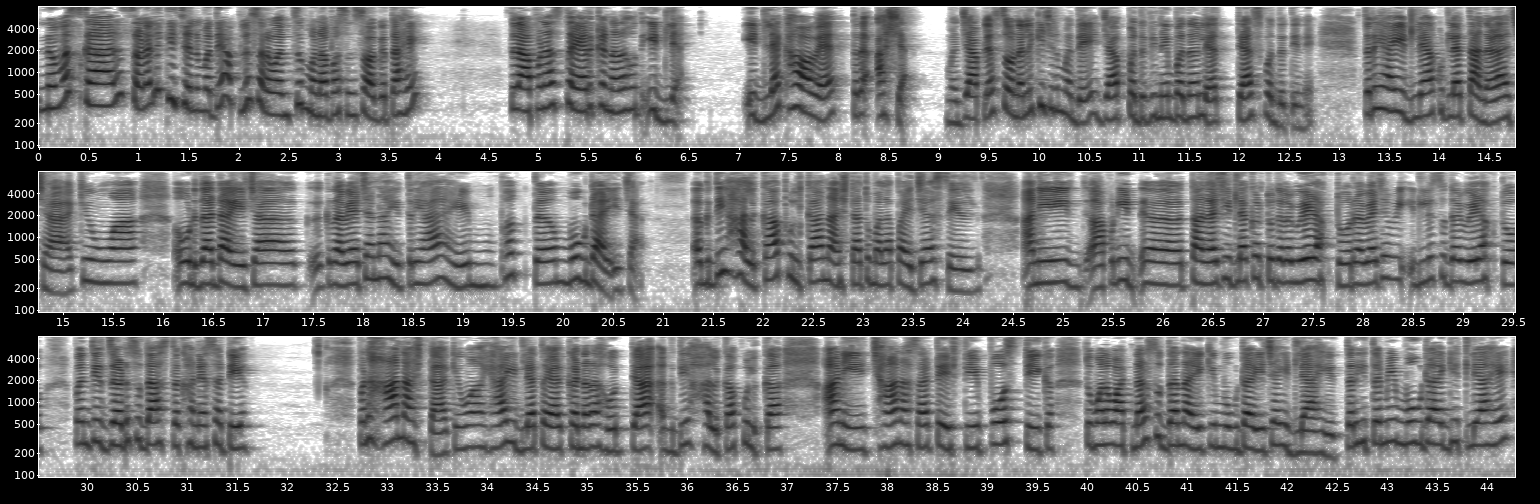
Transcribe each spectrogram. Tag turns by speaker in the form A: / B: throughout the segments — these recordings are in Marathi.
A: नमस्कार सोनाली किचनमध्ये आपलं सर्वांचं मनापासून स्वागत आहे. तर आपण आज तयार करणार आहोत इडल्या. इडल्या खावाव्यात तर अशा म्हणजे आपल्या सोनाली किचनमध्ये ज्या पद्धतीने बनवल्यात त्याच पद्धतीने. तर ह्या इडल्या कुठल्या तांदळाच्या किंवा उडदा डाळीच्या रव्याच्या नाहीत तर ह्या आहे फक्त मूग डाळीच्या. अगदी हलका फुलका नाश्ता तुम्हाला पाहिजे असेल. आणि आपण इड तांदळाची इडल्या करतो त्याला वेळ लागतो. रव्याच्या इडलीसुद्धा वेळ लागतो. पण ती जडसुद्धा असतं खाण्यासाठी. पण हा नाश्ता किंवा ह्या इडल्या तयार करणार आहोत त्या अगदी हलका फुलका आणि छान असा टेस्टी पौष्टिक तुम्हाला वाटणार सुद्धा नाही की मूग डाळीच्या इडल्या आहेत. तर इथं मी मूग डाळ घेतली आहे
